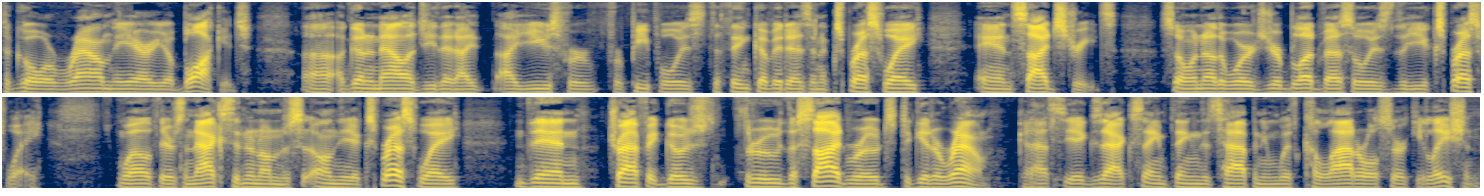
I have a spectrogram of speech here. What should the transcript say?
to go around the area of blockage. Uh, a good analogy that I, I use for, for people is to think of it as an expressway and side streets. So, in other words, your blood vessel is the expressway. Well, if there's an accident on the, on the expressway, then traffic goes through the side roads to get around. Gotcha. That's the exact same thing that's happening with collateral circulation.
